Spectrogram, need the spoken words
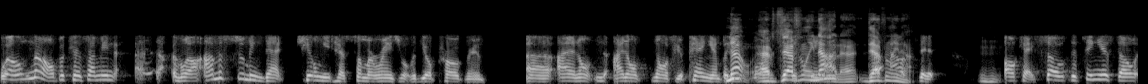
Well, no, because I mean, uh, well, I'm assuming that Kilmeade has some arrangement with your program. Uh, I don't, I don't know if you're paying him, but No, definitely not. Uh, definitely not. outfit. Okay, so the thing is, though,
